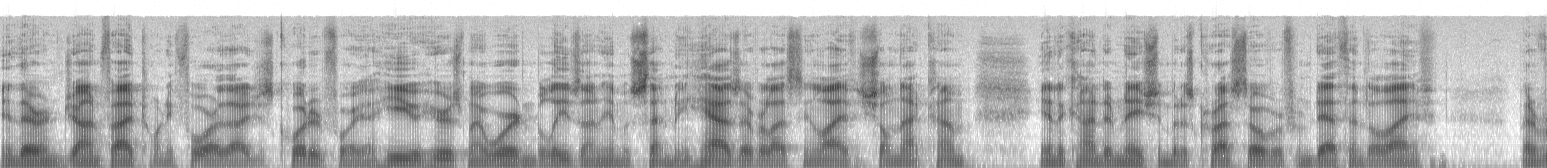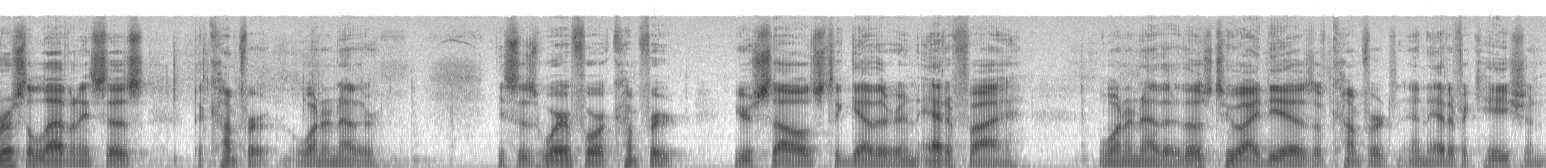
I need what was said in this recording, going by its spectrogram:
and there in John 5:24 that I just quoted for you, he who hears my word and believes on him who sent me has everlasting life, shall not come into condemnation, but is crossed over from death into life. But in verse 11 he says to comfort one another. He says, "Wherefore comfort yourselves together and edify one another." Those two ideas of comfort and edification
